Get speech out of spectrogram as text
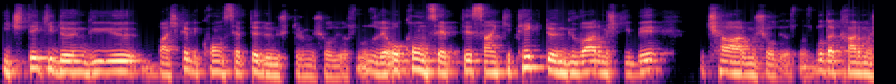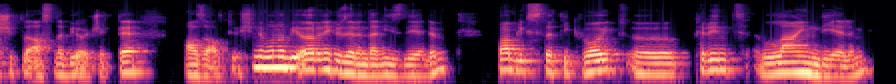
içteki döngüyü başka bir konsepte dönüştürmüş oluyorsunuz ve o konsepti sanki tek döngü varmış gibi çağırmış oluyorsunuz. Bu da karmaşıklığı aslında bir ölçekte azaltıyor. Şimdi bunu bir örnek üzerinden izleyelim. Public static void e, print line diyelim.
